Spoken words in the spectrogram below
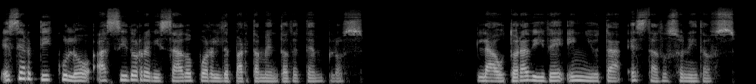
ese artículo ha sido revisado por el Departamento de Templos. La autora vive en Utah, Estados Unidos.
